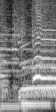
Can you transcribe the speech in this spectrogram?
Oh!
